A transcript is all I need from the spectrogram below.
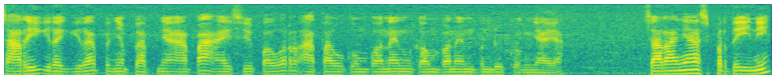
cari kira-kira penyebabnya apa IC power atau komponen-komponen pendukungnya ya. Caranya seperti ini.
